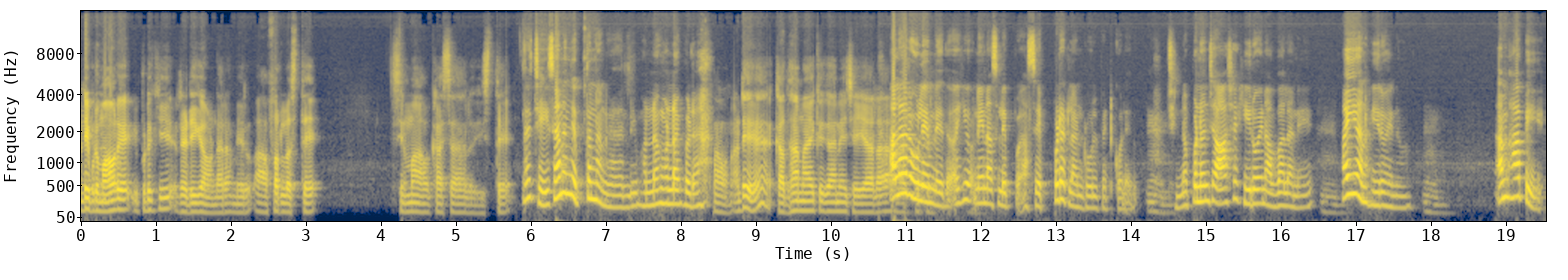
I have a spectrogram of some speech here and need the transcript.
అంటే ఇప్పుడు మామూలుగా ఇప్పటికీ రెడీగా ఉండారా? మీరు ఆఫర్లు వస్తే సినిమా అవకాశాలు ఇస్తే. నేను చేశానని చెప్తున్నాను కదండి మొన్న మొన్న కూడా. అవును. అంటే కథానాయికగానే చేయాలా? అలా రూల్ ఏం లేదు. అయ్యో నేను అసలు అసలు ఎప్పుడు అట్లాంటి రూల్ పెట్టుకోలేదు. చిన్నప్పటి నుంచి ఆశ హీరోయిన్ అవ్వాలని అయ్యాను హీరోయిన్. ఐఎమ్ హ్యాపీ.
